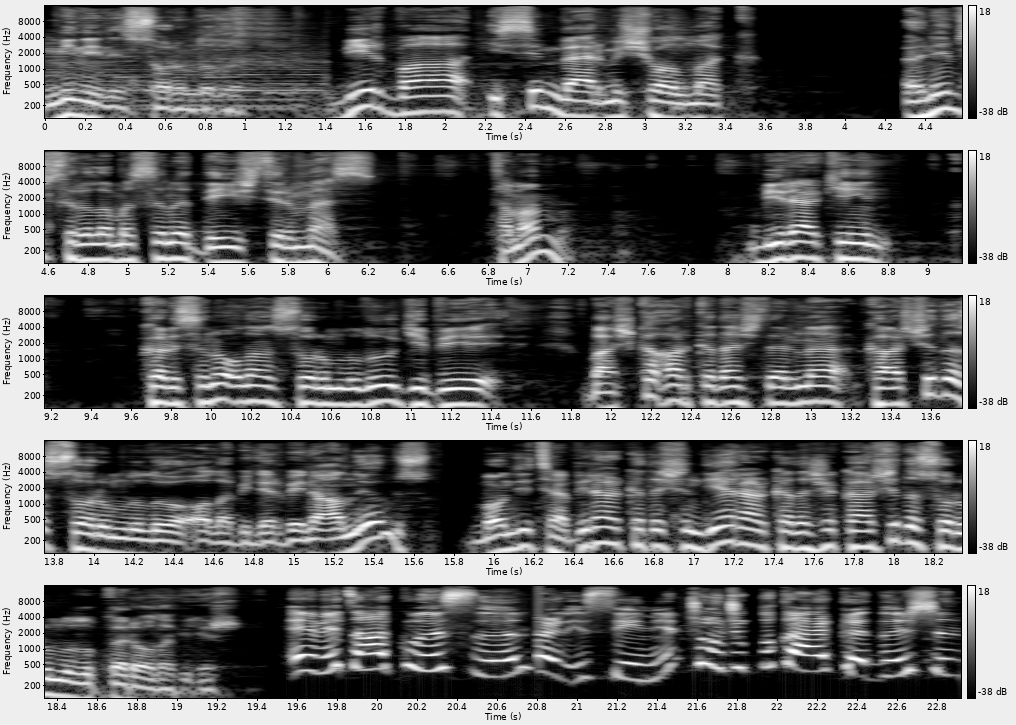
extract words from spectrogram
Mini'nin sorumluluğu. Bir bağa isim vermiş olmak önem sıralamasını değiştirmez. Tamam mı? Bir erkeğin karısına olan sorumluluğu gibi başka arkadaşlarına karşı da sorumluluğu olabilir. Beni anlıyor musun? Bondita bir arkadaşın diğer arkadaşa karşı da sorumlulukları olabilir. Evet haklısın. Harry senin çocukluk arkadaşın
